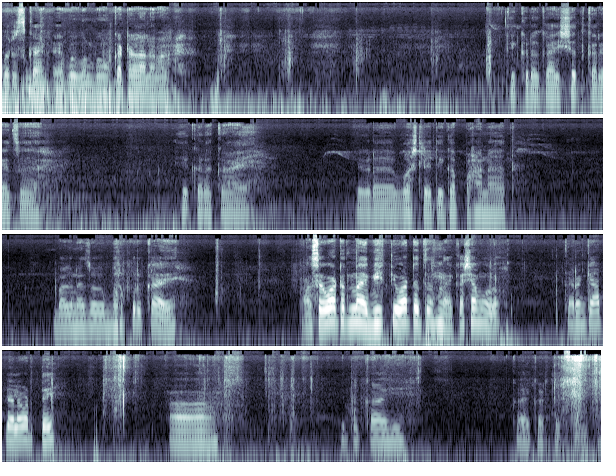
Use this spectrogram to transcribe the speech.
बरंच काय काय बघून बघून कटाळा आला बघा. तिकडं काय शेतकऱ्याचं इकडं काय इकडं बसले ते गप्पा हाणत. बघण्याचं भरपूर काय. असं वाटत नाही भीती वाटतच नाही कशामुळं? कारण की आपल्याला वाटतंय इथं काय काय करतात त्यांची?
